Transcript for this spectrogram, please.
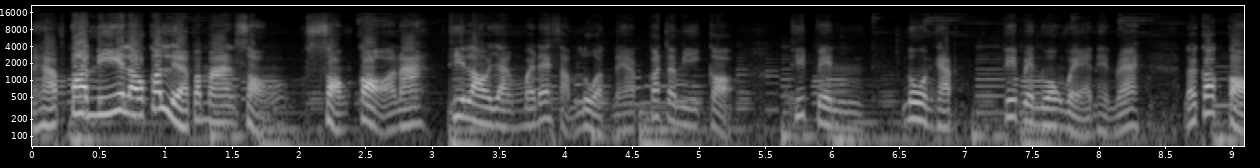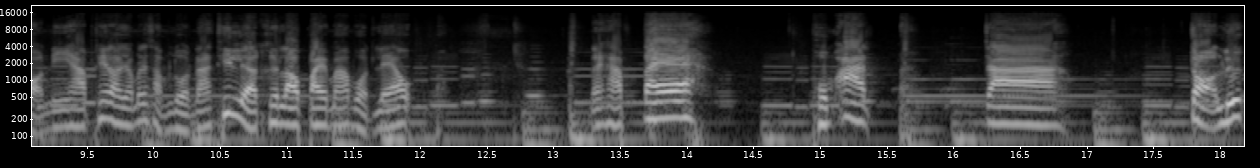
นะครับตอนนี้เราก็เหลือประมาณ 2 2 เกาะนะ ที่เรายังไม่ได้สำรวจนะครับ ก็จะมีเกาะที่เป็นนู่นครับที่เป็นวงแหวนเห็นไหมแล้วก็เกาะนี้ครับที่เรายังไม่ได้สำรวจนะ ที่เหลือคือเราไปมาหมดแล้ว นะครับ แต่ผมอาจจะเจาะลึก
